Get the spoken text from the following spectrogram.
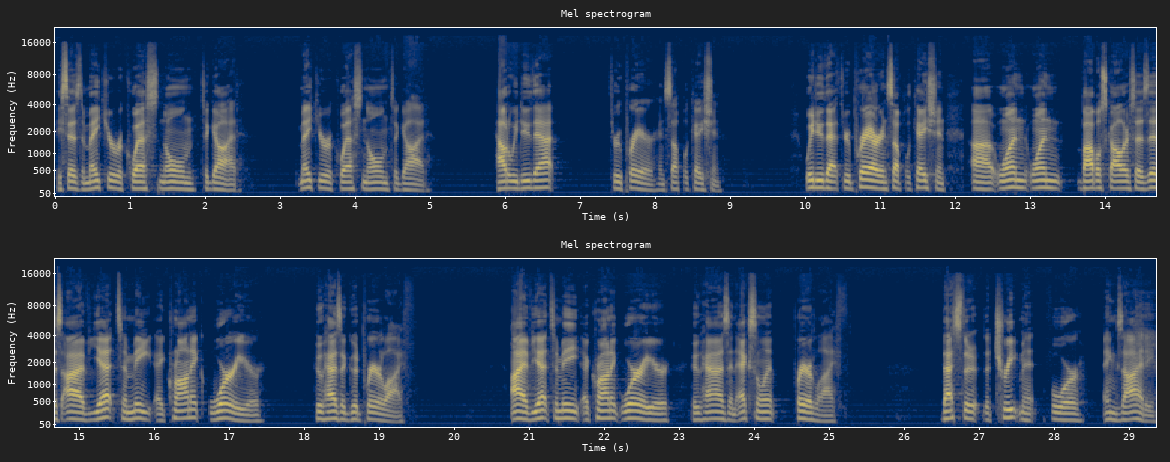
He says to make your requests known to God. Make your requests known to God. How do we do that? through prayer and supplication. We do that through prayer and supplication. Uh, one, one Bible scholar says this I have yet to meet a chronic worrier who has a good prayer life. I have yet to meet a chronic worrier who has an excellent prayer life. That's the, the treatment for anxiety.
